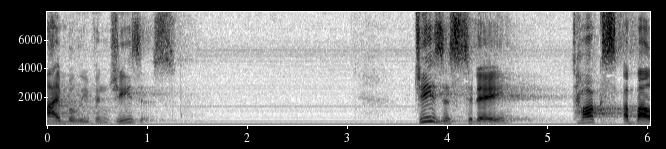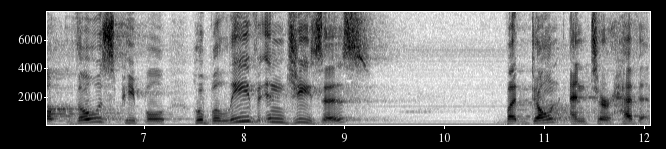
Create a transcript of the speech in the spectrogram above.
I believe in Jesus. Jesus today talks about those people who believe in Jesus but don't enter heaven.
